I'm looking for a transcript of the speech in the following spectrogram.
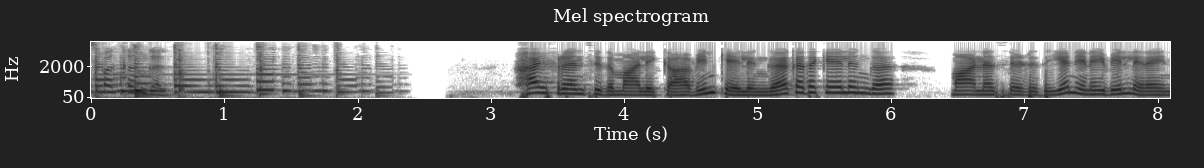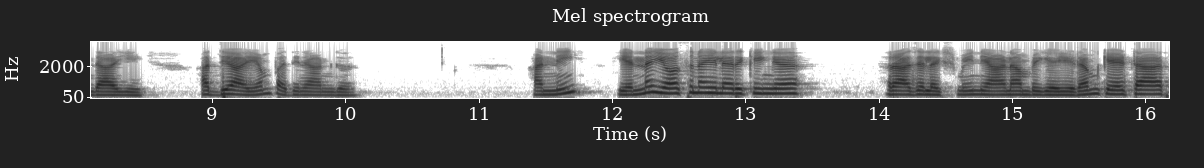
மானஸ் பக்கங்கள். ஹாய் ஃப்ரெண்ட்ஸ் இது மாலிகாவின் கேளுங்க கதை கேளுங்க. மானஸ் எழுதிய நினைவில் நிறைந்தாயே. அத்தியாயம் பதினான்கு. அண்ணி என்ன யோசனையில் இருக்கீங்க? ராஜலக்ஷ்மி ஞானாம்பிகையிடம் கேட்டார்.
